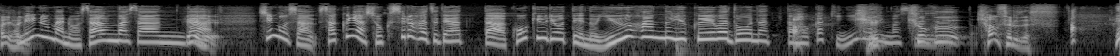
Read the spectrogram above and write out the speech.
メルマのさんまさんが、はいはい辛坊さん昨夜食するはずであった高級料亭の夕飯の行方はどうなったのか気になります結局キャンセルです。あえ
